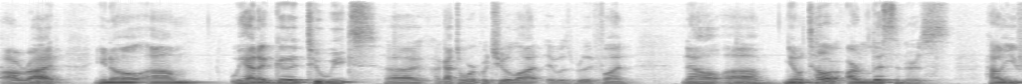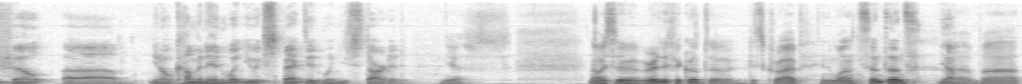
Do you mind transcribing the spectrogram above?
All right. You know, um, we had a good two weeks. Uh, I got to work with you a lot. It was really fun. Now, um, you know, tell our listeners how you felt. Um, you know, coming in, what you expected when you started. Yes. Now it's uh, very difficult to describe in one sentence. Yeah. Uh, but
